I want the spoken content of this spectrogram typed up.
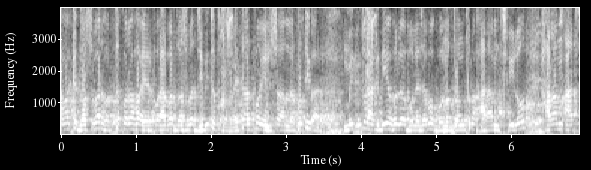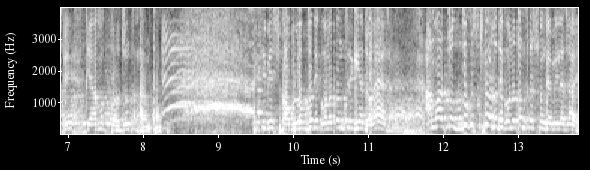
আমাকে দশবার হত্যা করা হয়, এরপর আবার দশবার জীবিত করা হয়। তারপর ইনশাআল্লাহ প্রতিবার মৃত্যুর আগ দিয়ে হলেও বলে যাব, গণতন্ত্র হারাম ছিল, হারাম আছে, কেয়ামত পর্যন্ত হারাম থাকবে। পৃথিবীর সব লোক যদি গণতন্ত্রে গিয়ে জড়ায়া যায়, আমার চোদ্দ গোষ্ঠীও যদি গণতন্ত্রের সঙ্গে মিলে যায়,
